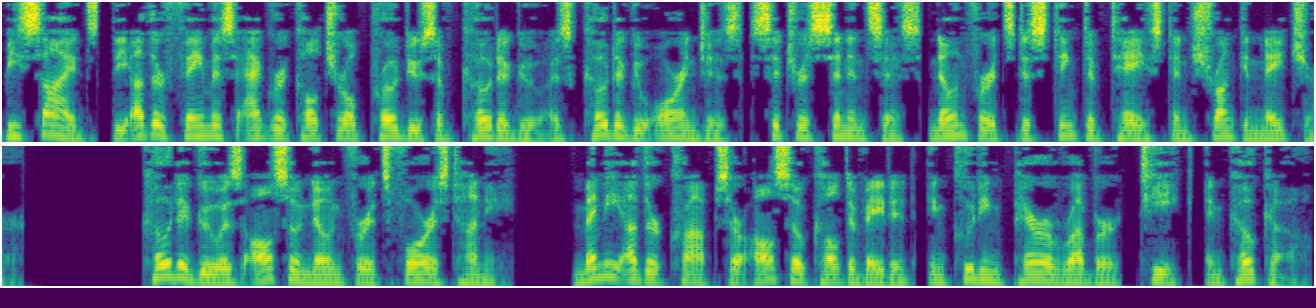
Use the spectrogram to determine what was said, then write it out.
Besides, the other famous agricultural produce of Kodagu is Kodagu oranges Citrus sinensis known for its distinctive taste and shrunken nature. Kodagu is also known for its forest honey. Many other crops are also cultivated, including para rubber, teak, and cocoa.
